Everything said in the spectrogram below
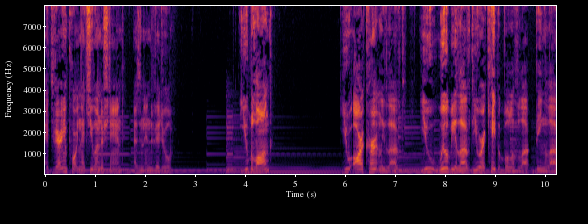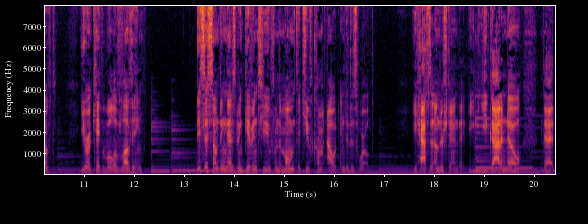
it's very important that you understand as an individual you belong, you are currently loved, you will be loved, you are capable of being loved, you are capable of loving this is something that has been given to you from the moment that you've come out into this world. You have to understand that. You, you got to know that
